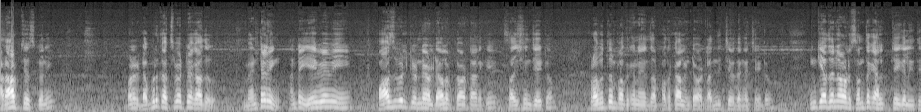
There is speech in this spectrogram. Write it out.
అడాప్ట్ చేసుకొని వాళ్ళకి డబ్బులు ఖర్చు పెట్టే కాదు మెంటరింగ్ అంటే ఏమేమి పాసిబిలిటీ ఉండే వాళ్ళు డెవలప్ కావడానికి సజెషన్ చేయటం ప్రభుత్వం పథకం పథకాలు ఉంటే వాటిని అందించే విధంగా చేయటం ఇంకేదైనా వాళ్ళు సొంతగా హెల్ప్ చేయగలిగితే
